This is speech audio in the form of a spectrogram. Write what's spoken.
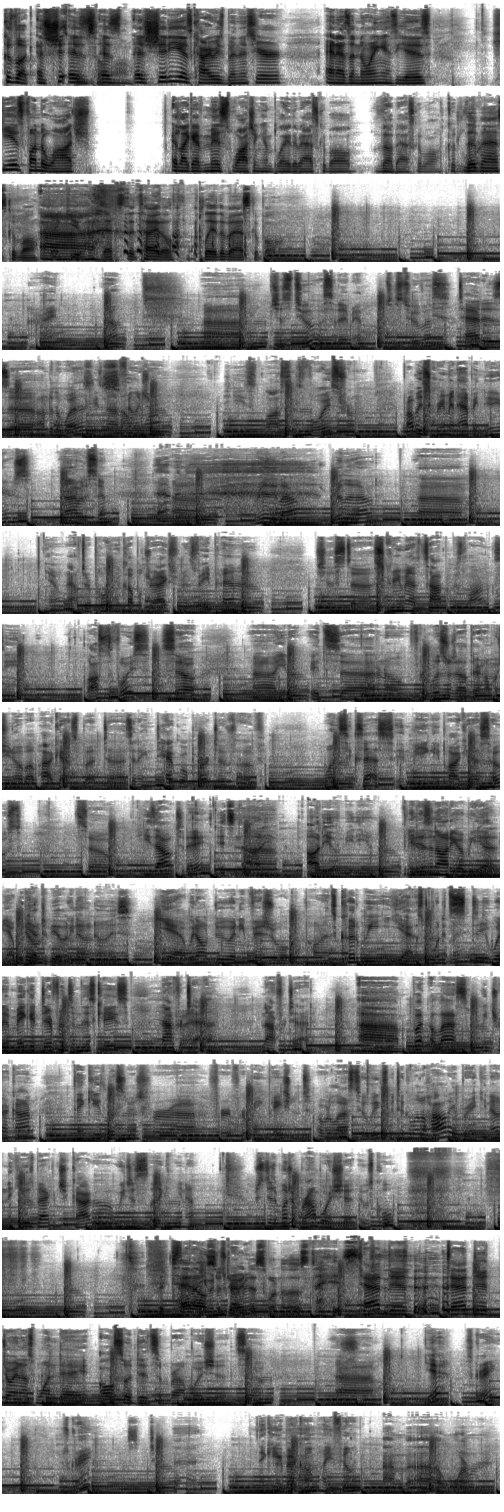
Because look, as been as so as as shitty as Kyrie's been this year, and as annoying as he is, he is fun to watch. And like I've missed watching him play the basketball, the basketball. Good The lord. basketball. Thank Uh, you. That's the title. Play the basketball. All right. Well, um, just two of us today, man. Just two of us. Yeah. Tad is uh, under the weather. He's not So feeling well. He's lost his voice from probably screaming "Happy New Year's." I would assume. Uh, really loud, really loud. Um, after pulling a couple drags from his vape pen and just uh, screaming at the top of his lungs, he lost his voice. So, uh, you know, it's uh, I don't know for the listeners out there how much you know about podcasts, but uh, it's an integral part of, of one's success in being a podcast host. So he's out today. It's an audio audio medium. It is an audio medium. Yeah, yeah we don't have to be able to make noise. yeah, we don't do any visual components. Could we? Yes. Would it Maybe. would it make a difference in this case? Not for Tad. Not for Tad. Um, but alas, we trek on. Thank you, listeners, for uh, for for being patient over the last two weeks. We took a little holiday break. You know, Nikki was back in Chicago. And we just like you know, we just did a bunch of brown boy shit. It was cool. But Ted also joined it? us one of those days. Tad did. Tad did join us one day. Also did some brown boy shit. So, um, yeah, it was great. It was great. Wasn't too bad. Nikki, you're back home. How you feeling? I'm uh, warmer.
